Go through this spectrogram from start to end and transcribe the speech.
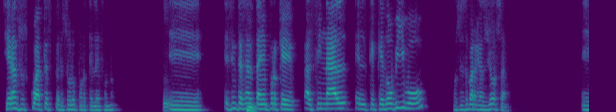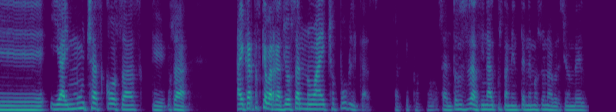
si eran sus cuates, pero solo por teléfono. Eh, es interesante Mm. también porque al final el que quedó vivo, pues es Vargas Llosa. Eh, y hay muchas cosas que, o sea, hay cartas que Vargas Llosa no ha hecho públicas. O sea, que, pues, o sea, entonces al final pues también tenemos una versión de él.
